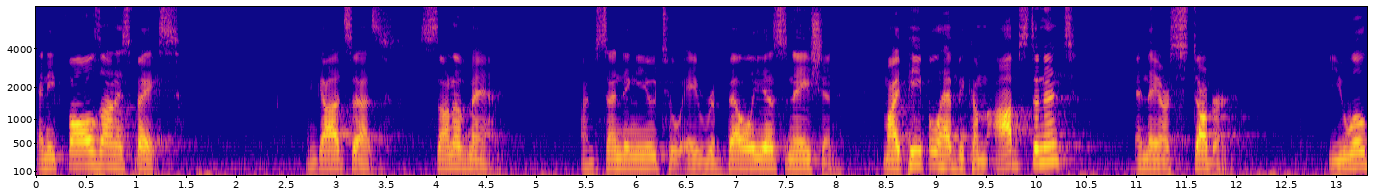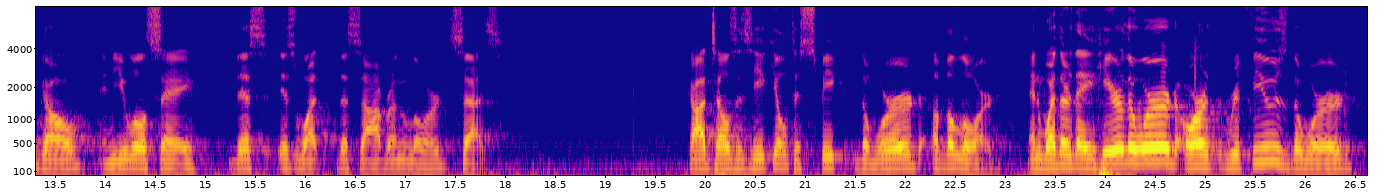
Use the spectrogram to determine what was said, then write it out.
and he falls on his face. And God says, Son of man, I'm sending you to a rebellious nation. My people have become obstinate and they are stubborn. You will go and you will say, This is what the sovereign Lord says. God tells Ezekiel to speak the word of the Lord. And whether they hear the word or refuse the word,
